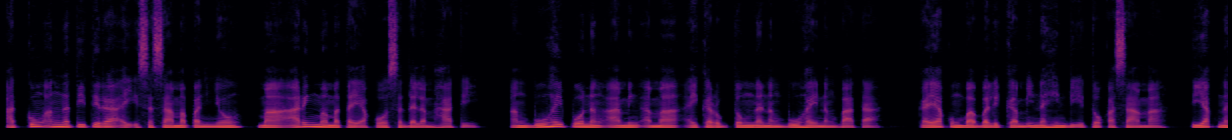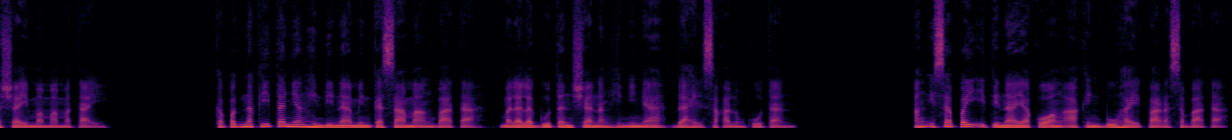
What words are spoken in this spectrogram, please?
At kung ang natitira ay isasama pa ninyo, maaaring mamatay ako sa dalamhati. Ang buhay po ng aming ama ay karugtong na ng buhay ng bata, kaya kung babalik kami na hindi ito kasama, tiyak na siya'y mamamatay. Kapag nakita niyang hindi namin kasama ang bata, malalagutan siya ng hininga dahil sa kalungkutan. Ang isa pa'y itinaya ko ang aking buhay para sa bata.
